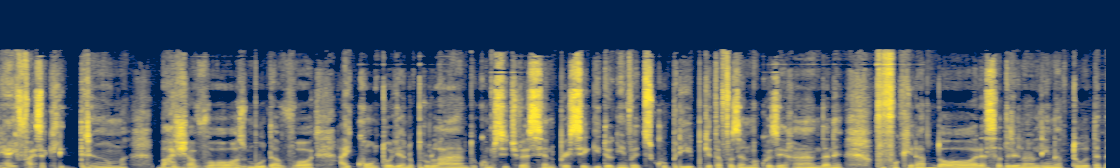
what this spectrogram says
E aí faz aquele drama, baixa a voz, muda a voz, aí conta olhando para o lado, como se estivesse sendo perseguido alguém vai descobrir porque está fazendo uma coisa errada, né? Fofoqueiro adora essa adrenalina toda.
